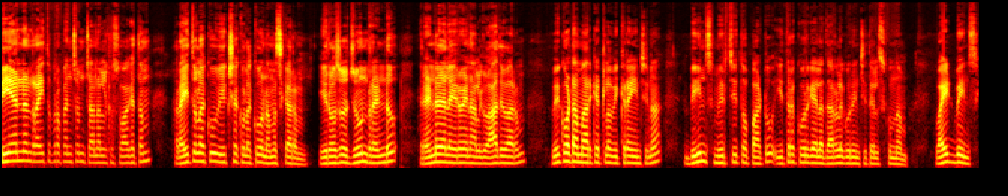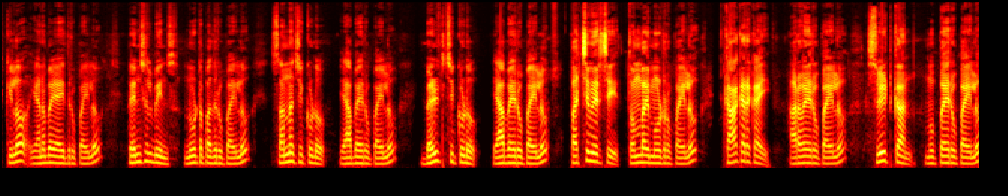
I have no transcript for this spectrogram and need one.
పిఎన్ఎన్ రైతు ప్రపంచం ఛానల్కు స్వాగతం. రైతులకు వీక్షకులకు నమస్కారం. ఈరోజు జూన్ రెండు రెండు వేల ఇరవై నాలుగు ఆదివారం వికోట మార్కెట్లో విక్రయించిన బీన్స్ మిర్చితో పాటు ఇతర కూరగాయల ధరల గురించి తెలుసుకుందాం. వైట్ బీన్స్ కిలో ఎనభై ఐదు రూపాయలు పెన్సిల్ బీన్స్ నూట పది రూపాయలు సన్న చిక్కుడు యాభై రూపాయలు బెల్ట్ చిక్కుడు యాభై రూపాయలు పచ్చిమిర్చి తొంభై మూడు రూపాయలు కాకరకాయ అరవై రూపాయలు స్వీట్ కార్న్ ముప్పై రూపాయలు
